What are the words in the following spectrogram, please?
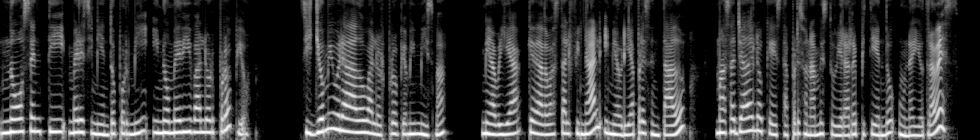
no sentí merecimiento por mí y no me di valor propio. Si yo me hubiera dado valor propio a mí misma, me habría quedado hasta el final y me habría presentado más allá de lo que esta persona me estuviera repitiendo una y otra vez.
